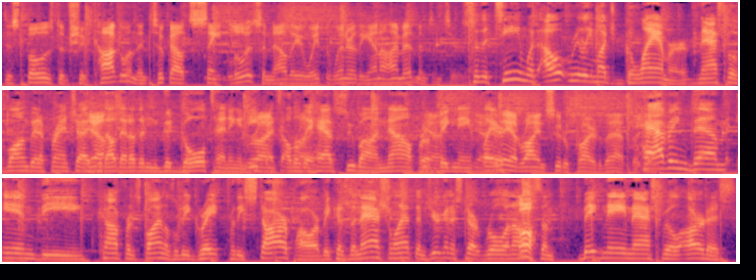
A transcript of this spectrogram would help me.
disposed of Chicago and then took out St. Louis, and now they await the winner of the Anaheim Edmonton series. So the team without really much glamour, Nashville's long been a franchise Yeah. without that other than good goaltending and defense. Right, although they have Subban now for Yeah, a big name yeah, player. And they had Ryan Suter prior to that. But yeah. Having them in the conference finals will be great for the star power because the national anthems you're going to start rolling out Oh. some big name Nashville artists.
